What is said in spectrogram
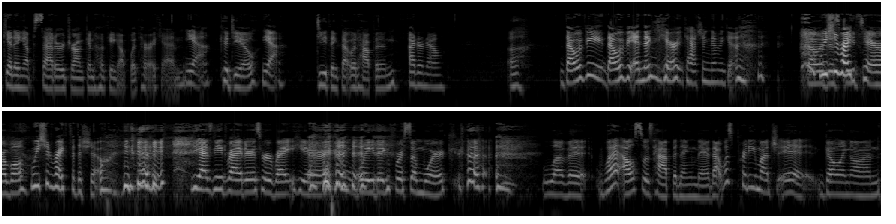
getting upset or drunk and hooking up with her again. Yeah, Could you? yeah. Do you think that would happen? I don't know. Ugh. That would be that would be, and then Carrie catching them again. That would We just should be write- terrible. we should write for the show. You guys need writers. We're right here waiting for some work. Love it. What else was happening there? That was pretty much it going on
